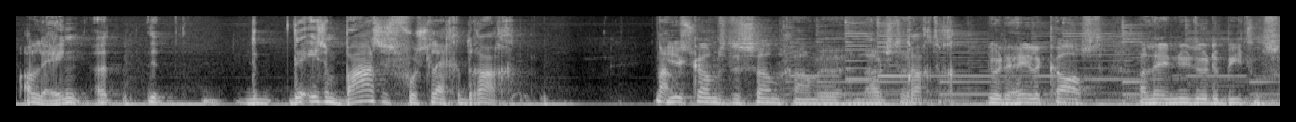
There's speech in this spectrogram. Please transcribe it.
Alleen, de- er is een basis voor slecht gedrag. Nou, Hier Comes the Sun gaan we luisteren. Prachtig. Door de hele cast. Alleen nu door de Beatles.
